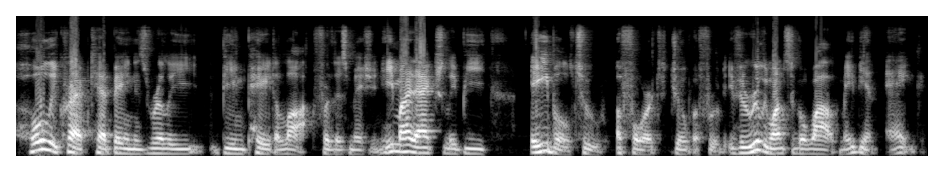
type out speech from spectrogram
holy crap, Cad Bane is really being paid a lot for this mission. He might actually be able to afford Joba fruit. If he really wants to go wild, maybe an egg.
